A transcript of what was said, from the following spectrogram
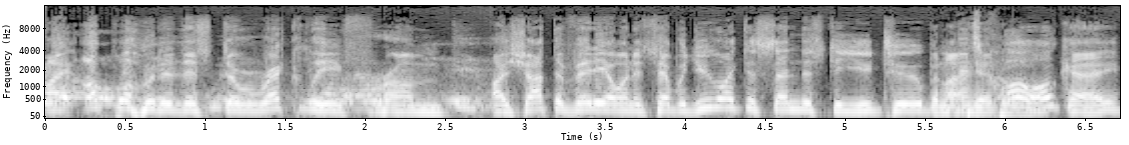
I uploaded this directly from. I shot the video and it said, "Would you like to send this to YouTube?" And Oh, I that's hit, cool. "Oh, okay."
